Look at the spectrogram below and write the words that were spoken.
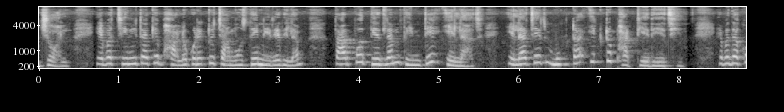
জল। এবার চিনিটাকে ভালো করে একটু চামচ দিয়ে নেড়ে দিলাম। তারপর দিয়ে দিলাম তিনটে এলাচ। এলাচের মুখটা একটু ফাটিয়ে দিয়েছি। এবার দেখো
